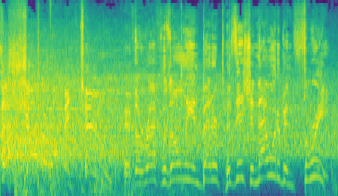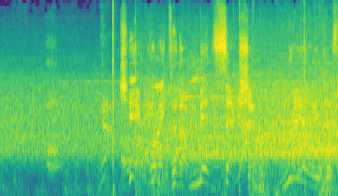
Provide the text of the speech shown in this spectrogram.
He gets the shoulder up in two. If the ref was only in better position, that would have been three. Kick right to the midsection. Really just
